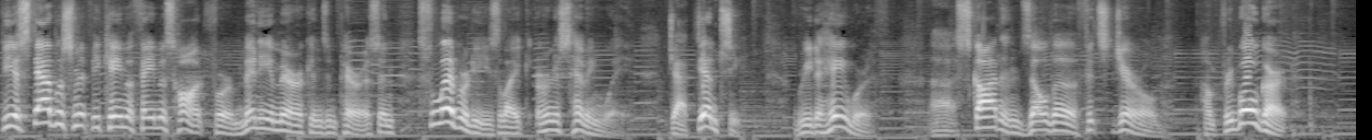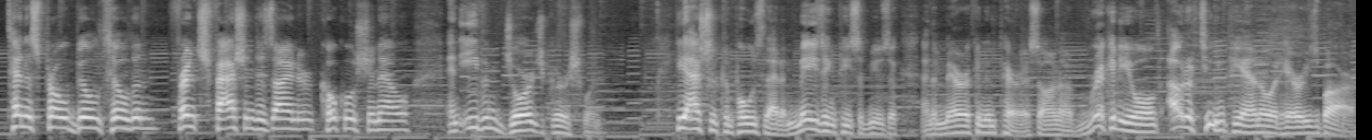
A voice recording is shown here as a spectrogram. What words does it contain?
The establishment became a famous haunt for many Americans in Paris and celebrities like Ernest Hemingway, Jack Dempsey, Rita Hayworth, uh, Scott and Zelda Fitzgerald, Humphrey Bogart, tennis pro Bill Tilden, French fashion designer Coco Chanel, and even George Gershwin. He actually composed that amazing piece of music, An American in Paris, on a rickety old out of tune piano at Harry's Bar.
